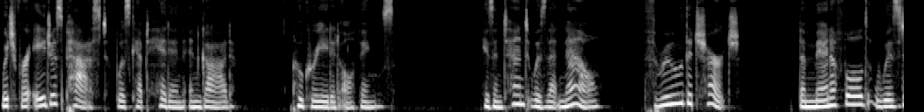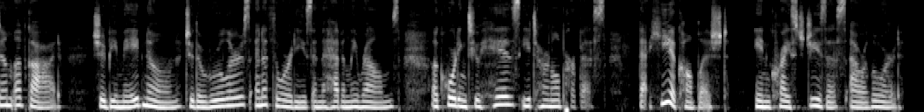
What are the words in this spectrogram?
which for ages past was kept hidden in God, who created all things. His intent was that now, through the church, the manifold wisdom of God should be made known to the rulers and authorities in the heavenly realms according to his eternal purpose that he accomplished in Christ Jesus our Lord.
